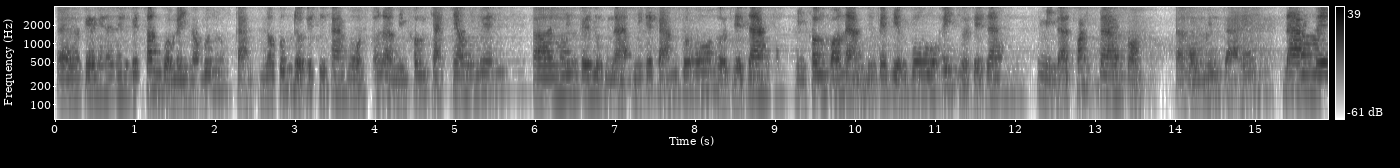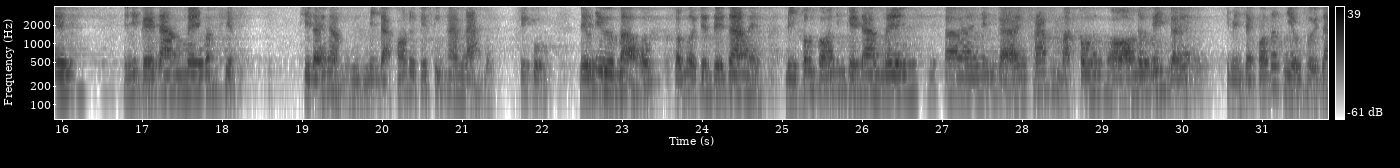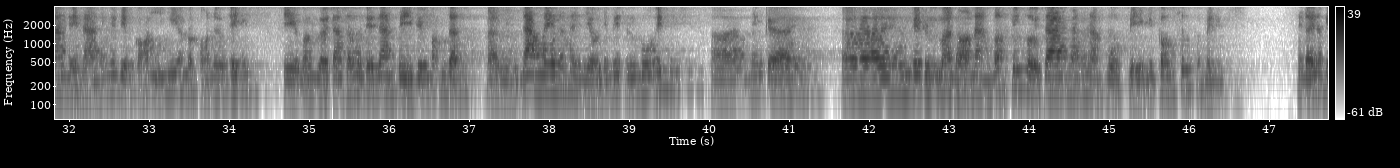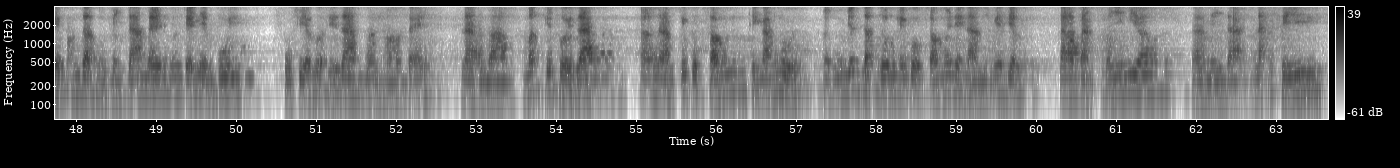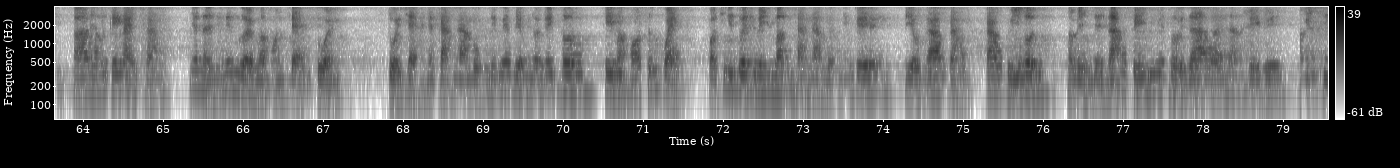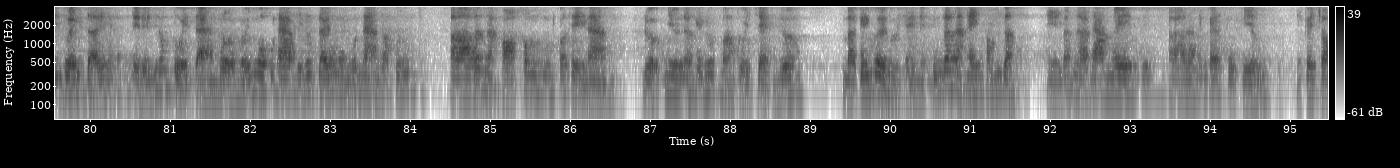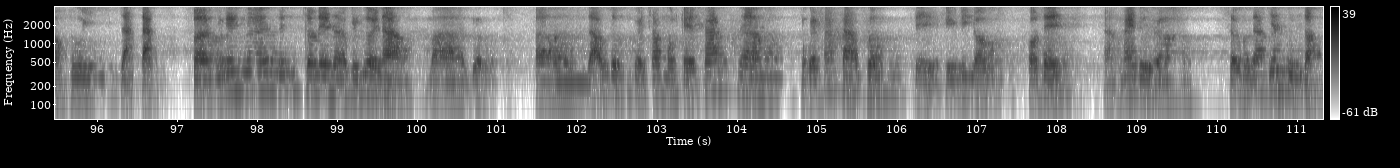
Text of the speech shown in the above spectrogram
ờ, cái, cái thân của mình nó cũng cảm nó cũng được cái sự an ổn đó là mình không chạy theo những cái uh, những cái dục lạc những cái cám dỗ ở thế gian. Mình không có làm những cái việc vô ích ở thế gian mình đã thoát ra khỏi uh, những cái đam mê những cái đam mê bất thiện. Thì đấy là mình đã có được cái sự an lạc rồi cái cuộc. Nếu như mà ở, sống ở trên thế gian này mình không có những cái đam mê à, những cái pháp mà không có lợi ích đấy thì mình sẽ có rất nhiều thời gian để làm những cái việc có ý nghĩa và có lợi ích. Thì con người ta sống ở thế gian vì cái phóng dật và mình đam mê rất là nhiều những cái thứ vô ích à, những cái uh, cái thứ mà nó làm mất cái thời gian và nó làm uổng phí cái công sức của mình. Thì đấy là cái phóng dật mà mình đam mê những cái niềm vui phù phiếm ở thế gian mà nó sẽ làm mà mất cái thời gian uh, làm cái cuộc sống thì ngắn ngủi. Và cũng biết tận dụng cái cuộc sống ấy để làm những cái việc cao cả có ý nghĩa là mình đã lãng phí uh, những cái ngày tháng. Nhất là những cái người mà còn trẻ tuổi tuổi trẻ nó càng làm được những cái việc lợi ích hơn khi mà có sức khỏe có trí tuệ minh mẫn càng làm được những cái điều cao cả cao quý hơn. Mà mình để lãng phí những cái thời gian đấy lãng phí cái, cái trí tuệ đấy để đến lúc tuổi già rồi mới ngộ ra thì lúc đấy mình muốn làm nó cũng à, rất là khó không có thể làm được như là cái lúc còn tuổi trẻ nữa. Mà cái người tuổi trẻ này cũng rất là hay phóng dật thì rất là đam mê à, những cái phù phiếm những cái trò vui giả tặng và những cái cho nên là cái người nào mà được uh, giáo dục ở trong một cái pháp uh, một cái pháp cao thượng để cái vị đó có thể uh, ngay từ uh, sớm đã biết tu tập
